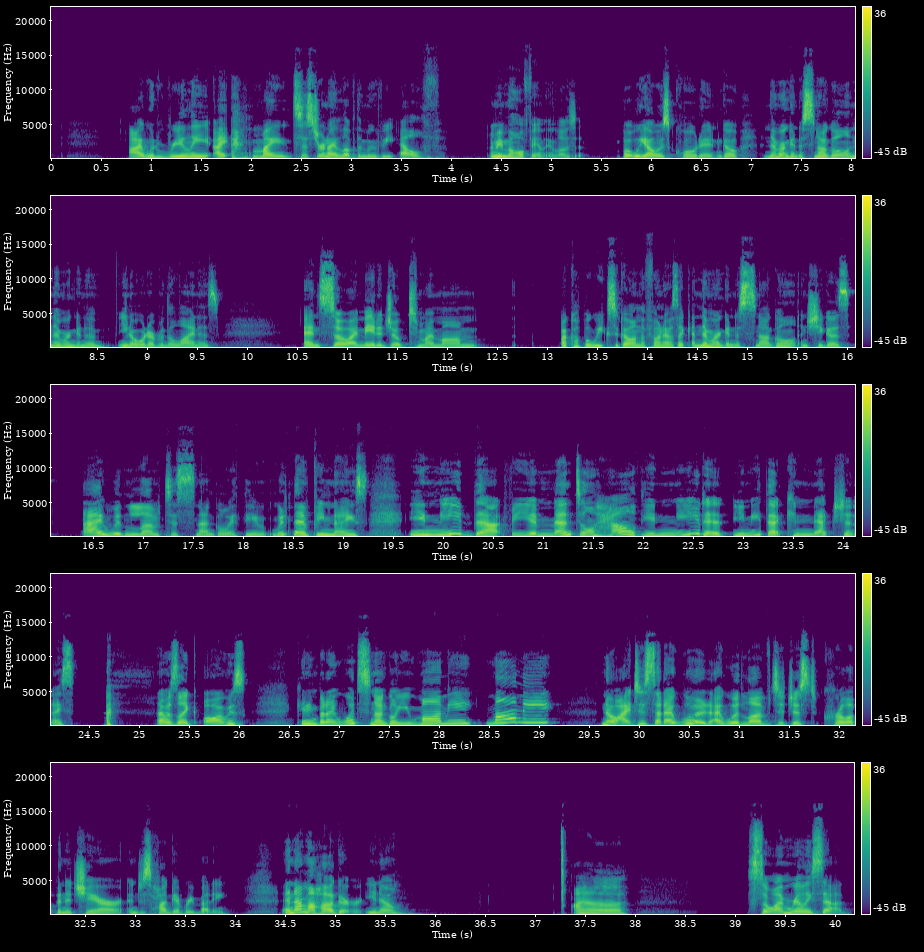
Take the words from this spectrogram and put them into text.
I would really, I, my sister and I love the movie Elf. I mean, my whole family loves it, but we always quote it and go, and then we're going to snuggle and then we're going to, you know, whatever the line is. And so I made a joke to my mom a couple weeks ago on the phone. I was like, and then we're going to snuggle. And she goes, I would love to snuggle with you. Wouldn't that be nice? You need that for your mental health. You need it. You need that connection. I, I was like, oh, I was kidding, but I would snuggle you. Mommy, mommy. No, I just said I would. I would love to just curl up in a chair and just hug everybody. And I'm a hugger, you know? Uh, so I'm really sad.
